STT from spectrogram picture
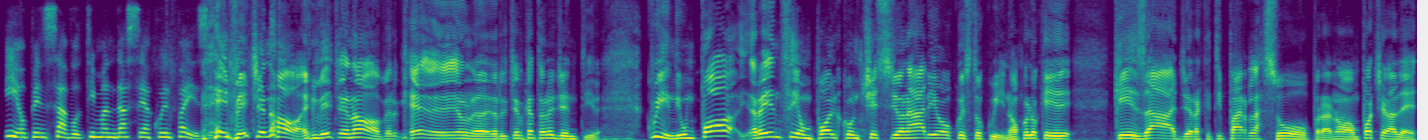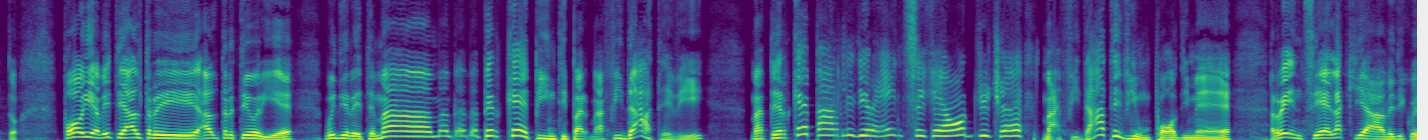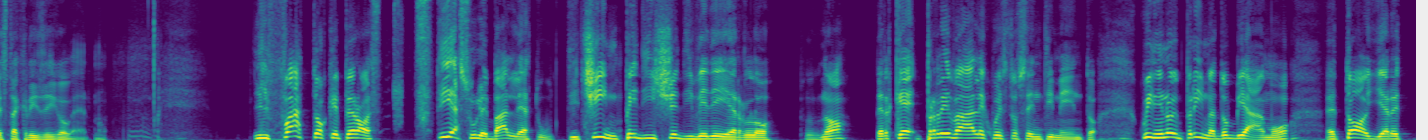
Io pensavo ti mandasse a quel paese. E invece no, invece no, perché è un ricercatore gentile. Quindi un po' Renzi è un po' il concessionario questo qui, no? Quello che, che esagera, che ti parla sopra, no? Un po' ce l'ha detto. Poi avete altre, altre teorie, voi direte, ma, ma- ma perché Pinti par- Ma fidatevi? Ma perché parli di Renzi che oggi c'è? Ma fidatevi un po' di me. eh. Renzi è la chiave di questa crisi di governo. Il fatto che però st- stia sulle balle a tutti ci impedisce di vederlo, no? Perché prevale questo sentimento. Quindi noi prima dobbiamo eh, togliere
